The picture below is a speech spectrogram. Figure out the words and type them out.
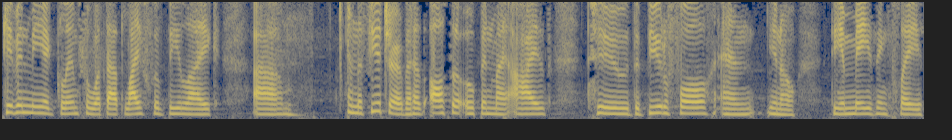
given me a glimpse of what that life would be like um, in the future, but has also opened my eyes to the beautiful and you know the amazing place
